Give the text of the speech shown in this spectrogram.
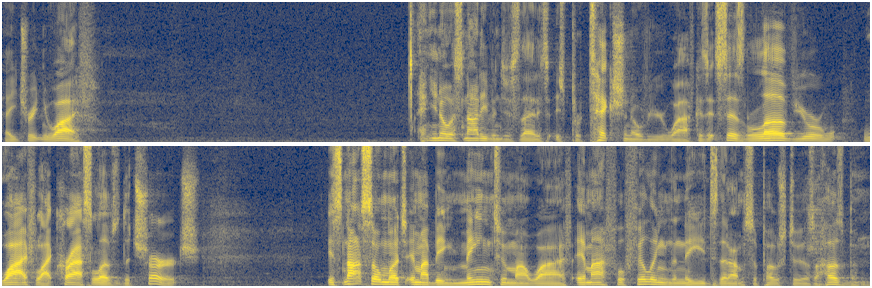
How you treating your wife? And you know, it's not even just that, it's, it's protection over your wife because it says, Love your wife like Christ loves the church. It's not so much, Am I being mean to my wife? Am I fulfilling the needs that I'm supposed to as a husband?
